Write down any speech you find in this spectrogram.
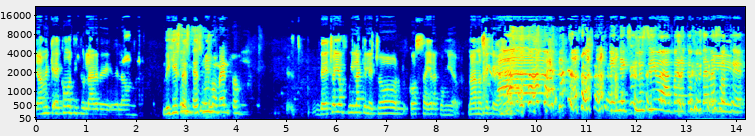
ya me quedé como titular de, la ONU. Dijiste, este es mi momento. De hecho, yo fui la que le echó cosas ahí a la comida. No, no se crean. Ah, en exclusiva para Capitana Soccer.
